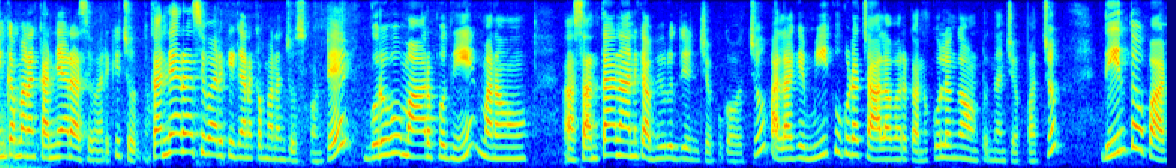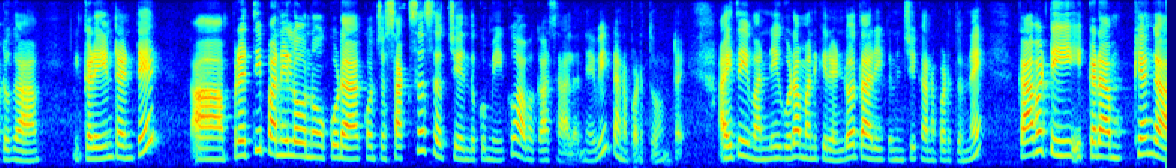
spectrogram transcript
ఇంకా మనం కన్యారాశి వారికి చూద్దాం. కన్యారాశి వారికి గనక మనం చూసుకుంటే గురువు మార్పుని మనం సంతానానికి అభివృద్ధి అని చెప్పుకోవచ్చు. అలాగే మీకు కూడా చాలా వరకు అనుకూలంగా ఉంటుందని చెప్పచ్చు. దీంతో పాటుగా ఇక్కడ ఏంటంటే ప్రతి పనిలోనూ కూడా కొంచెం సక్సెస్ వచ్చేందుకు మీకు అవకాశాలు అనేవి కనపడుతూ ఉంటాయి. అయితే ఇవన్నీ కూడా మనకి రెండో తారీఖు నుంచి కనపడుతున్నాయి. కాబట్టి ఇక్కడ ముఖ్యంగా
